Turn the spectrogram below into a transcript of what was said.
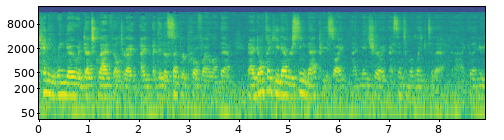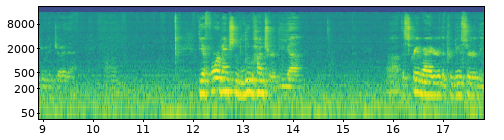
Kenny Wingo and Dutch Gladfelder, I, I, I, did a separate profile on them. And I don't think he'd ever seen that piece, so I, I made sure I, I sent him a link to that because uh, I knew he would enjoy that. The aforementioned Lew Hunter, the uh, uh, the screenwriter, the producer, the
